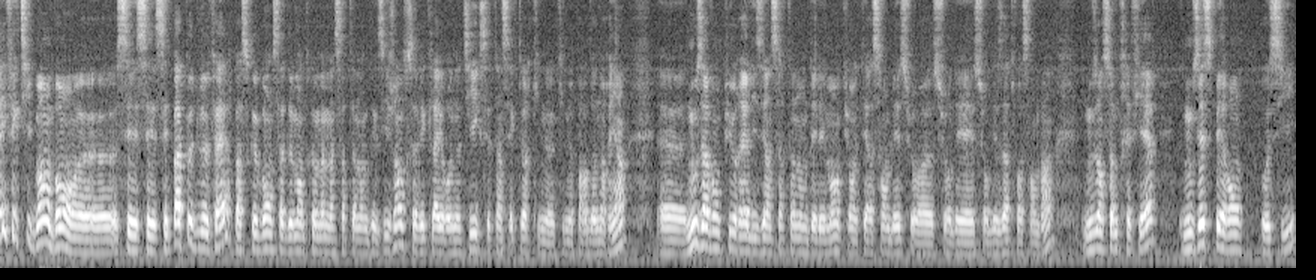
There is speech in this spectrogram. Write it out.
effectivement, bon, euh, c'est pas peu de le faire parce que bon, ça demande quand même un certain nombre d'exigences. Vous savez que l'aéronautique, c'est un secteur qui ne, qui ne pardonne rien. Euh, nous avons pu réaliser un certain nombre d'éléments qui ont été assemblés sur, euh, sur, des, sur des A320. Nous en sommes très fiers. Nous espérons aussi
